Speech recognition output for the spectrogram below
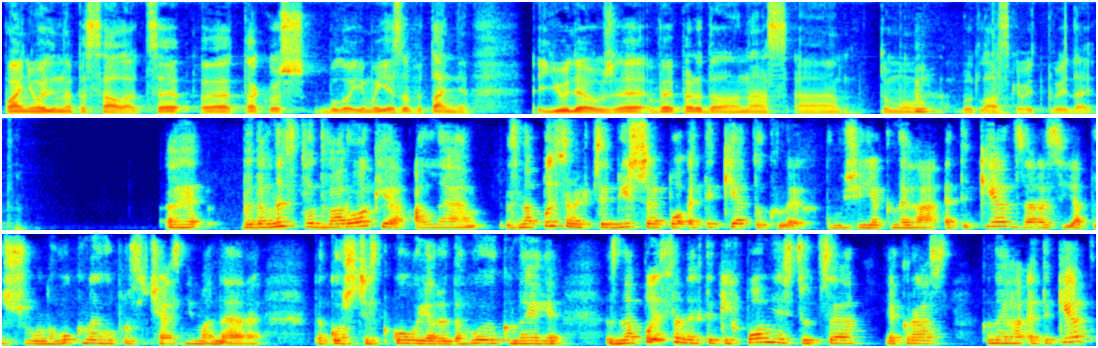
пані Оля написала? Це е, також було і моє запитання. Юля вже випередила нас, а, тому, будь ласка, відповідайте. Видавництво два роки, але з написаних це більше по етикету книг, тому що є книга етикет. Зараз я пишу нову книгу про сучасні манери. Також частково я редагую книги. З написаних таких повністю це якраз книга етикет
